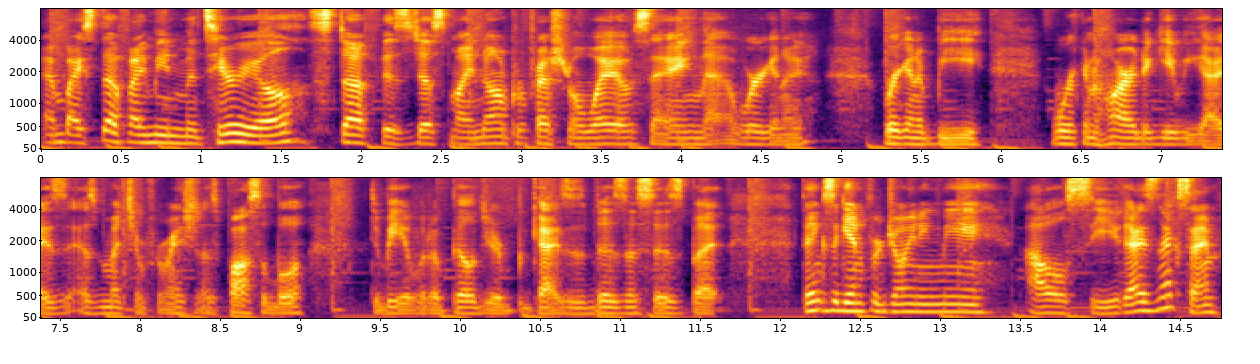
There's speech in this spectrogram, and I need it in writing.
and by stuff I mean material. Stuff is just my non-professional way of saying that we're gonna we're gonna be working hard to give you guys as much information as possible to be able to build your guys' businesses. But thanks again for joining me. I'll see you guys next time.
